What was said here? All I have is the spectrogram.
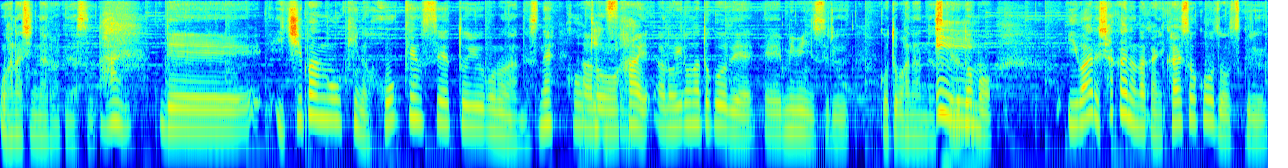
お話になるわけです。はい、で一番大きいのは封建制というものなんですね。あのはいあのいろんなところで、えー、耳にする言葉なんですけれども、えー、いわゆる社会の中に階層構造を作る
